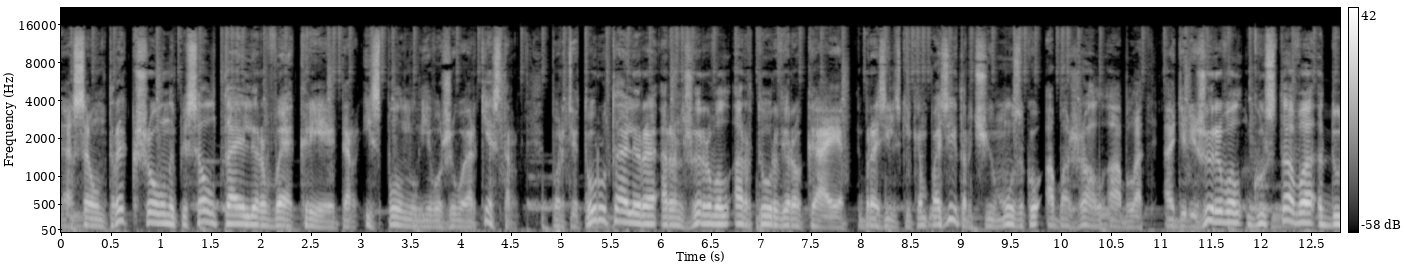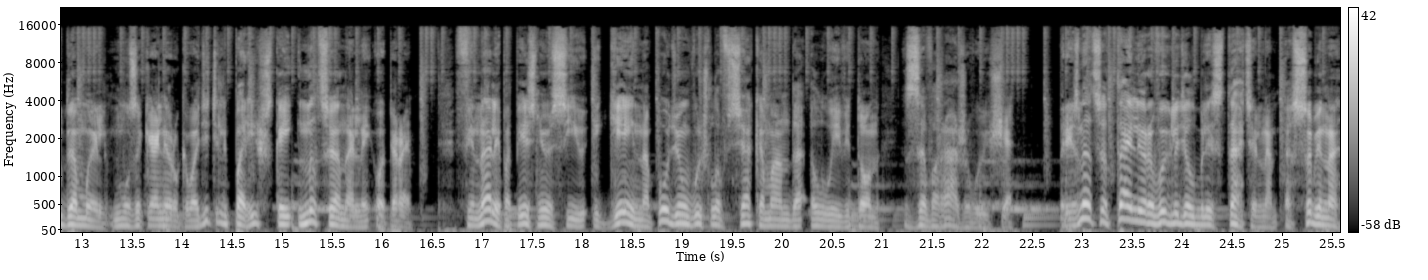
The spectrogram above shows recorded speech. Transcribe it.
А саундтрек шоу написал Tyler, The Creator, исполнил его живой оркестр. Партитуру Тайлера аранжировал Артур Верокаи, бразильский композитор, чью музыку обожал Абло, а дирижировал Густаво Дудамель, музыкальный руководитель Парижской национальной оперы. В финале под песню «See You Again» на подиум вышла вся команда Louis Vuitton. Завораживающе. Признаться, Тайлер выглядел блистательно, особенно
